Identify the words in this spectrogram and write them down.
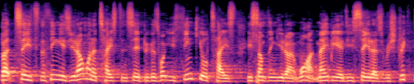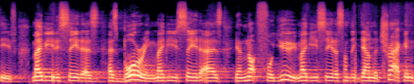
But see, the thing is, you don't want to taste and see because what you think you'll taste is something you don't want. Maybe you see it as restrictive. Maybe you see it as, as boring. Maybe you see it as you know, not for you. Maybe you see it as something down the track. And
